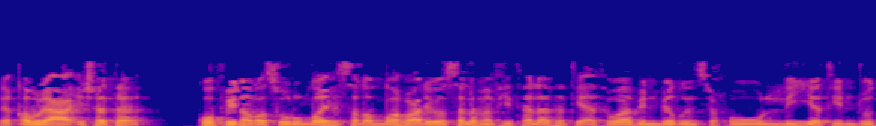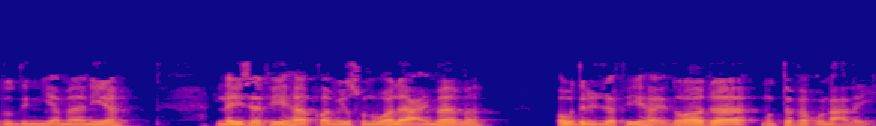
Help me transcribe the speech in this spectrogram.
لقول عائشة كفن رسول الله صلى الله عليه وسلم في ثلاثة أثواب بيض سحولية جدد يمانية ليس فيها قميص ولا عمامة أدرج فيها إدراجا متفق عليه.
